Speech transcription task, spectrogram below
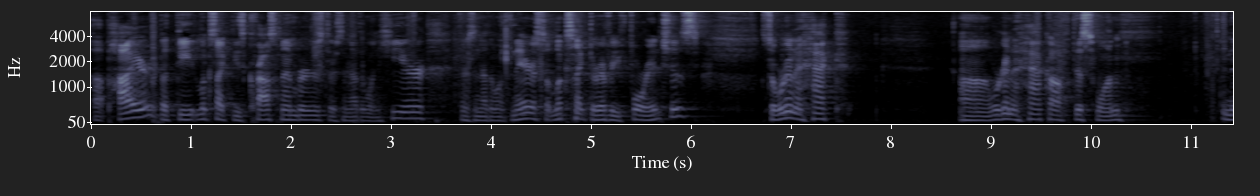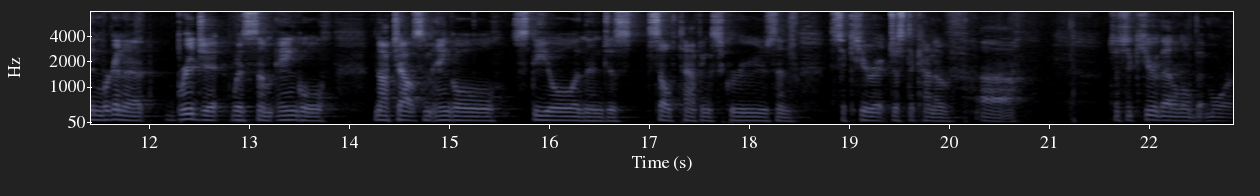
up higher, but the, looks like these cross members, there's another one here, there's another one there, so it looks like they're every four inches. So we're gonna hack, uh, we're gonna hack off this one, and then we're gonna bridge it with some angle, notch out some angle steel, and then just self-tapping screws and secure it just to kind of, uh, to secure that a little bit more.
